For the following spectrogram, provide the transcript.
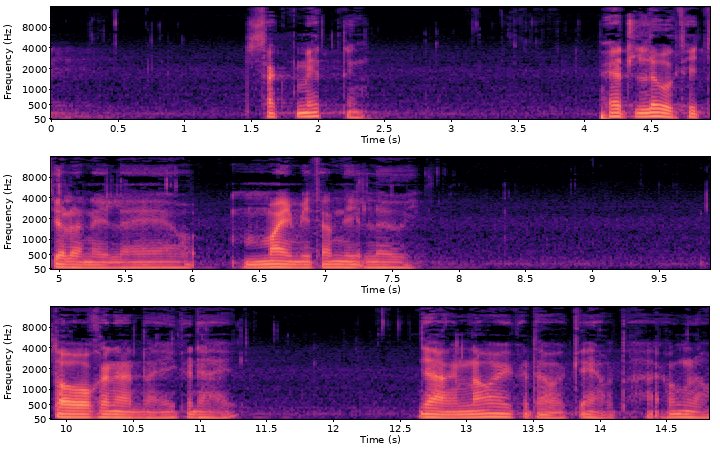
ชร สักเม็ดหนึ่ง เพชรลูกที่เจริญในแล้ว ไม่มีตำหนิเลย โตขนาดไหนก็ได้ อย่างน้อยก็เท่าแก้วตาของเรา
